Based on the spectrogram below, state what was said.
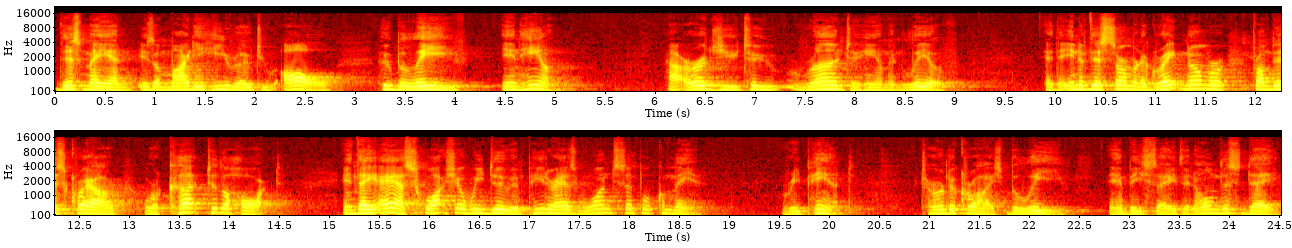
This man is a mighty hero to all who believe in him. I urge you to run to him and live. At the end of this sermon, a great number from this crowd were cut to the heart. And they asked, What shall we do? And Peter has one simple command repent, turn to Christ, believe, and be saved. And on this day,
